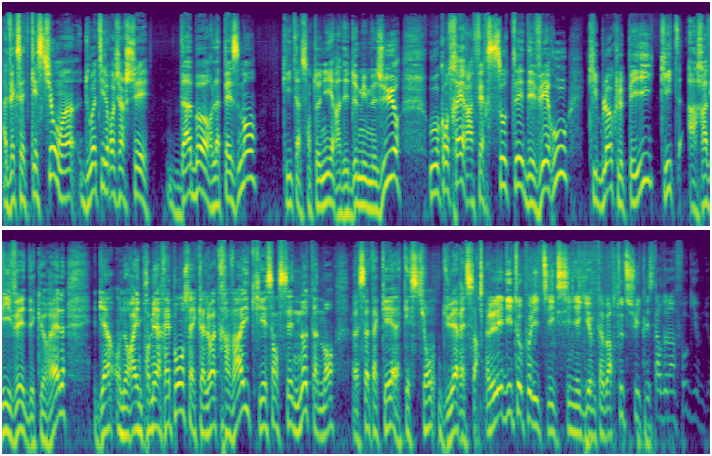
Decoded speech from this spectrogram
Avec cette question, hein, doit-il rechercher d'abord l'apaisement, quitte à s'en tenir à des demi-mesures, ou au contraire à faire sauter des verrous qui bloquent le pays, quitte à raviver des querelles? Eh bien, on aura une première réponse avec la loi travail qui est censée notamment euh, s'attaquer à la question du RSA. L'édito politique signé Guillaume Tabar. Tout de suite, les stars de l'info, Guillaume Durand.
